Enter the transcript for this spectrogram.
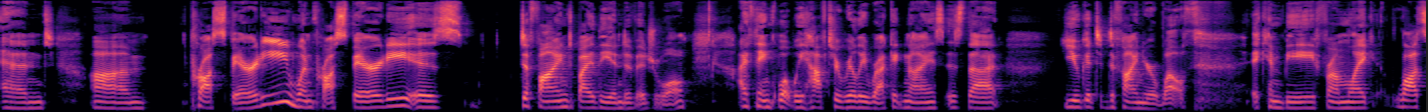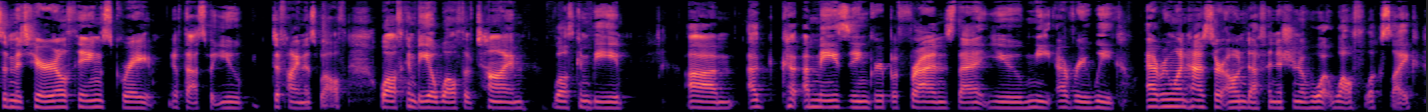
and um, prosperity when prosperity is defined by the individual. I think what we have to really recognize is that you get to define your wealth it can be from like lots of material things, great, if that's what you define as wealth. Wealth can be a wealth of time, wealth can be um, amazing group of friends that you meet every week. Everyone has their own definition of what wealth looks like.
